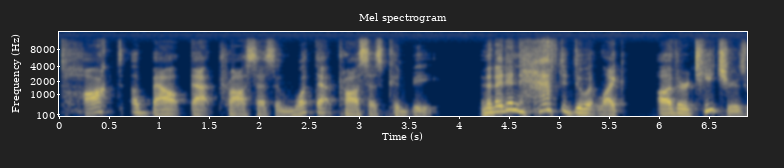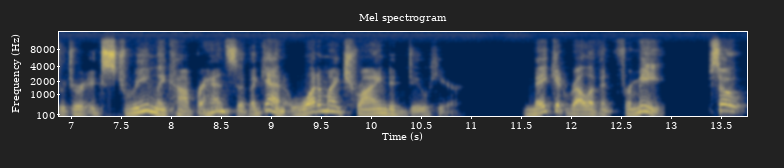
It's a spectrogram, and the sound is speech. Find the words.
talked about that process and what that process could be. And that I didn't have to do it like other teachers, which were extremely comprehensive. Again, what am I trying to do here? Make it relevant for me. So,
